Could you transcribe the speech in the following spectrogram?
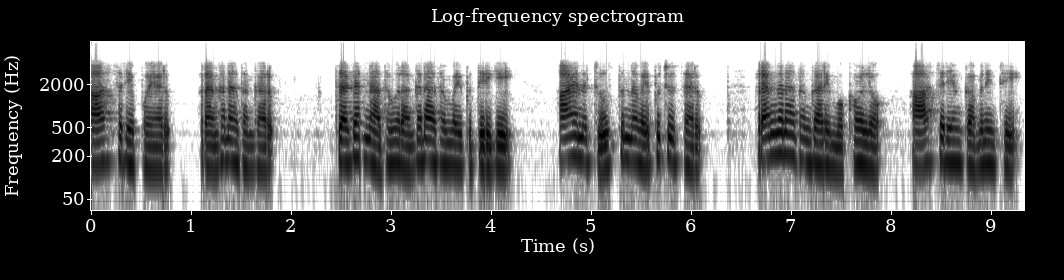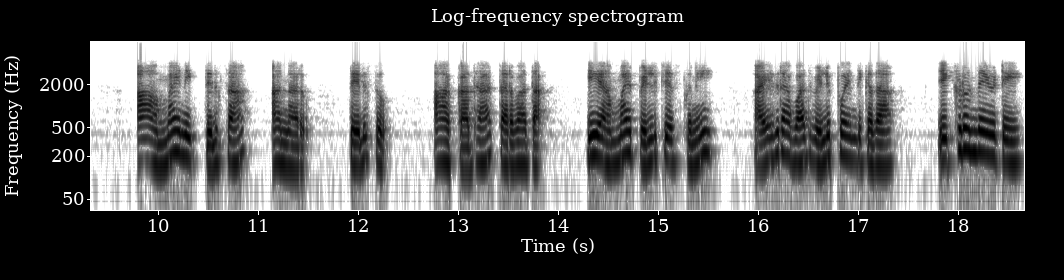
ఆశ్చర్యపోయారు రంగనాథం గారు. జగన్నాథం రంగనాథం వైపు తిరిగి ఆయన చూస్తున్న వైపు చూశారు. రంగనాథం గారి ముఖంలో ఆశ్చర్యం గమనించి ఆ అమ్మాయి నీకు తెలుసా? అన్నారు. తెలుసు. ఆ కథ తర్వాత. ఈ అమ్మాయి పెళ్ళి చేసుకుని హైదరాబాద్ వెళ్ళిపోయింది కదా. ఇక్కడుందేమిటి?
